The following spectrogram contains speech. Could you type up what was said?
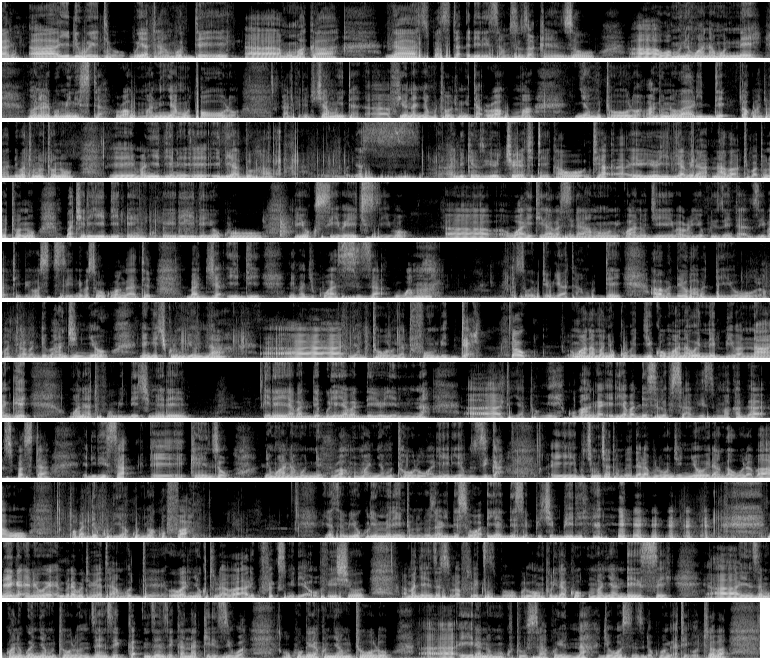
kale uh, yidi bwetyo bwe yatambudde uh, mu maka ga superstar edirisa musuza kenzo uh, wamu ne mwana munne honorable minister rahman nyamutolo kati fe tetukyamuyita uh, fiona nyamutolo tumuyita rahma nyamutolo abantu nno baalidde lwakuba nti baadde batonotono. E, manyi idi, e, idi adhuha just Eddie Kenzo kyo yakiteekawo nti eyo yidi abeera n'abantu batonotono but eri yidi eri yidi ey'okusiiba ey'ekisiibo uh, waayitira abasiraamu mikwano gye ba radio presenters ba tv hosts ne basobola okuba nga ate bajja idi ne bagikwasiza wamu so ebityo byatambudde ababaddeyo babaddeyo lwakuba nti babadde bangi nnyo naye ngaekikulu mu byonna uh, nyamutoolo yatufumbidde! Omwana amanyi okuba ejjiiko omwana we nebbi bannange. Omwana yatufumbidde ekimere era eyabadde buli eyabaddeyo yenna uh, teyatomye kubanga eri yabadde self service mu maka ga superstar edirisa e, kenzo ne mwana munne lwahumanya mutoolo wali eri ebuziga. E, bukimu kyatambula ddala bulungi nnyo era nga woolabaawo kwabadde kulya kunywa kufa yasembyeyo okulya emmere entono ndoozi yalidde sepiki bbiri. Naye nga anyway embeera bwe teyatambudde wewali nnyo okutulaba ali ku flex media official amanya yenze sula flexible buli wompulirako omanya ndeese. Yenze mukwano gwa nyamutoolo nze nzeka nakkirizibwa okwogera ku nyamutoolo era nomukutuusaako yonna gyoba osinzidde okuba nga ate otulaba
